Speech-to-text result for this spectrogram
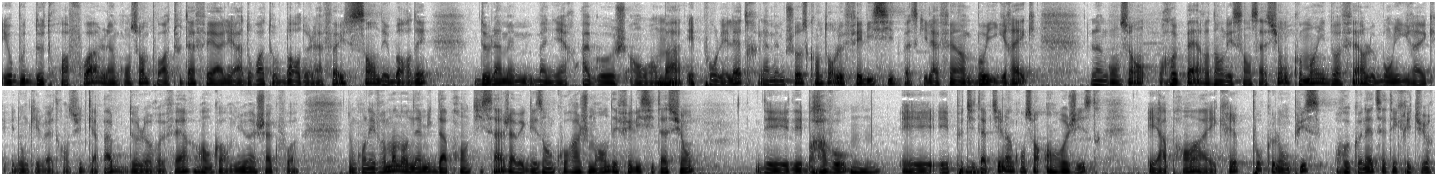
Et au bout de deux, trois fois, l'inconscient pourra tout à fait aller à droite au bord de la feuille sans déborder, de la même manière à gauche, en haut, en bas. Mm. Et pour les lettres, la même chose, quand on le félicite parce qu'il a fait un beau Y, l'inconscient repère dans les sensations comment il doit faire le bon Y. Et donc il va être ensuite capable de le refaire encore mieux à chaque fois. Donc on est vraiment dans une dynamique d'apprentissage avec des encouragements, des félicitations des, bravos, mhm. et, petit à petit l'inconscient enregistre et apprend à écrire pour que l'on puisse reconnaître cette écriture.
